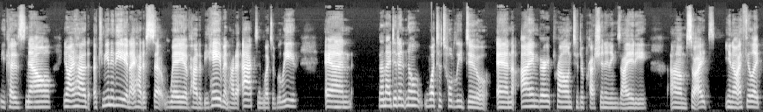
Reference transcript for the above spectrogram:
because now, you know, I had a community and I had a set way of how to behave and how to act and what to believe. And then I didn't know what to totally do. And I'm very prone to depression and anxiety. Um, so I, you know, I feel like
